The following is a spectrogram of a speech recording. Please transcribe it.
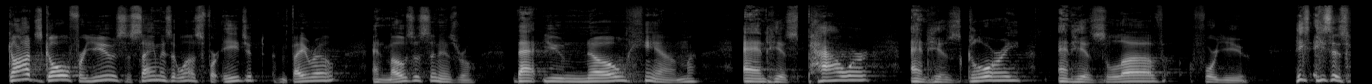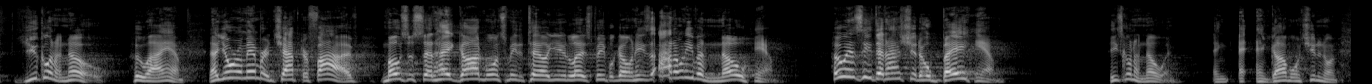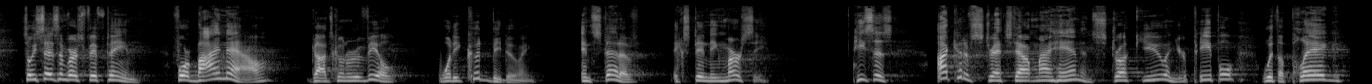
God's goal for you is the same as it was for Egypt and Pharaoh and Moses and Israel that you know Him and His power and His glory and his love for you. He, he says, You're gonna know who I am. Now you'll remember in chapter five, Moses said, Hey, God wants me to tell you to let his people go. And he said, I don't even know him. Who is he that I should obey him? He's gonna know him. And, and God wants you to know him. So he says in verse 15, For by now, God's gonna reveal what he could be doing instead of extending mercy. He says, I could have stretched out my hand and struck you and your people with a plague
